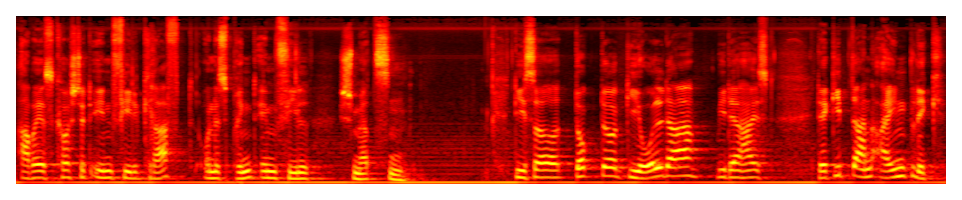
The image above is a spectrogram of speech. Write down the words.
aber es kostet ihn viel Kraft und es bringt ihm viel Schmerzen. Dieser Dr. Giolda, wie der heißt, der gibt da einen Einblick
